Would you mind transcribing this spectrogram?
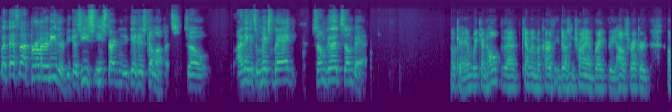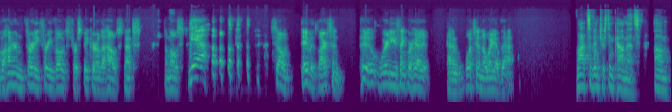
but that's not permanent either because he's he's starting to get his comeuppance. So I think it's a mixed bag. Some good, some bad. Okay, and we can hope that Kevin McCarthy doesn't try and break the House record of 133 votes for Speaker of the House. That's the most. Yeah. so, David Larson, where do you think we're headed, and what's in the way of that? Lots of interesting comments. Um,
